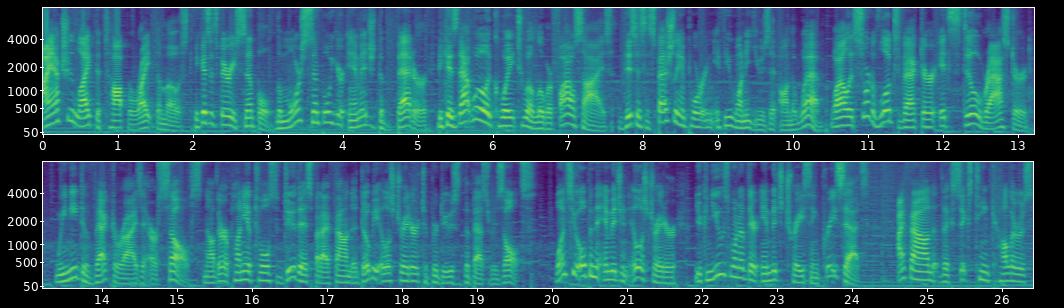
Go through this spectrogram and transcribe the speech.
I actually like the top right the most because it's very simple. The more simple your image, the better because that will equate to a lower file size. This is especially important if you want to use it on the web. While it sort of looks vector, it's still rastered. We need to vectorize it ourselves. Now there are plenty of tools to do this, but I found Adobe Illustrator to produce the best results. Once you open the image in Illustrator, you can use one of their image tracing presets. I found the 16 colors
